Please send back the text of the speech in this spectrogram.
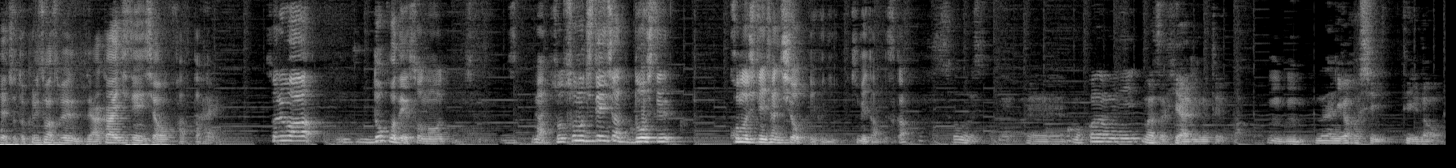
じゃあ、ちょっとクリスマスプレゼントで赤い自転車を買ったと。はい。それは、どこでその、まあ、そその自転車どうして、この自転車にしようっていうふうに決めたんですか？そうですね。えー、もう子供にまずヒアリングというか、うんうん。何が欲しいっていうのを、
